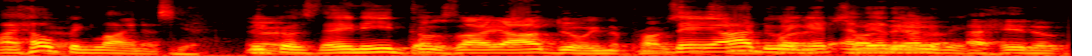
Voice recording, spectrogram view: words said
are helping Lynas because they need them. because they are doing the process. They are doing it, and they're the only thing. ahead of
